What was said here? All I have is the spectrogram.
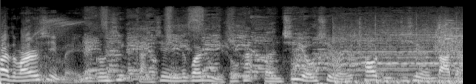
筷子玩游戏每日更新，感谢您的关注与收看。本期游戏为《超级机器人大战》。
